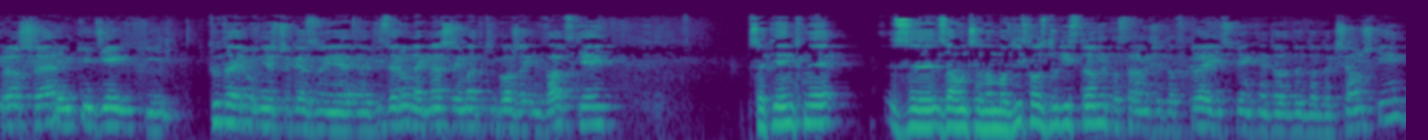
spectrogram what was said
Proszę. Wielkie dzięki. Tutaj również przekazuję e, wizerunek naszej Matki Bożej Inwałckiej. Przepiękny, z załączoną modlitwą. Z drugiej strony postaramy się to wkleić pięknie do, do, do, do książki.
